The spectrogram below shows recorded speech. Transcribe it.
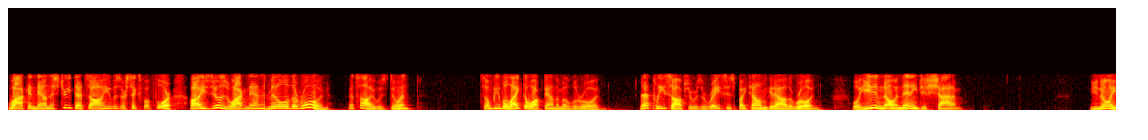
walking down the street. That's all he was, or six foot four. All he's doing is walking down the middle of the road. That's all he was doing. Some people like to walk down the middle of the road. That police officer was a racist by telling him to get out of the road. Well, he didn't know, and then he just shot him. You know he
